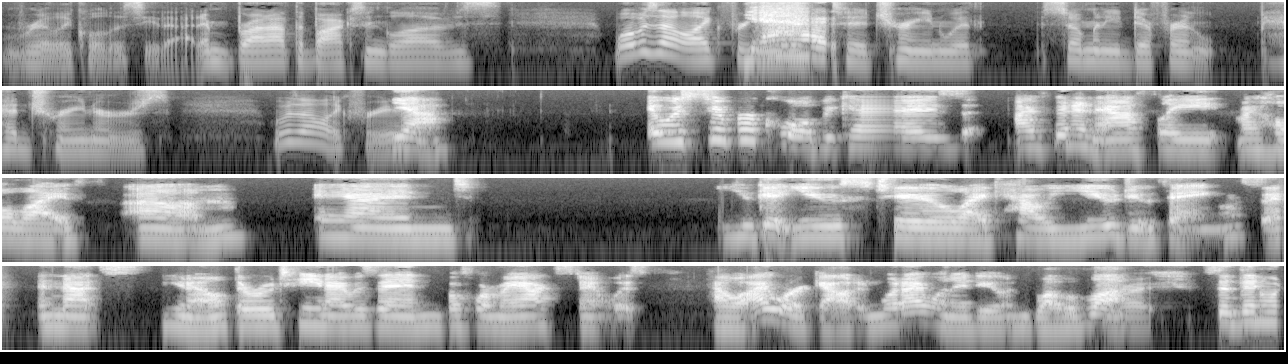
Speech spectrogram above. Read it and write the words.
really cool to see that and brought out the boxing gloves what was that like for yes. you to train with so many different head trainers. What was that like for you? Yeah. It was super cool because I've been an athlete my whole life. Um, and you get used to like how you do things. And that's, you know, the routine I was in before my accident was how I work out and what I want to do and blah, blah, blah. Right. So then when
